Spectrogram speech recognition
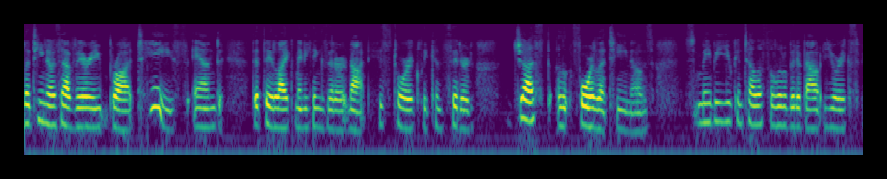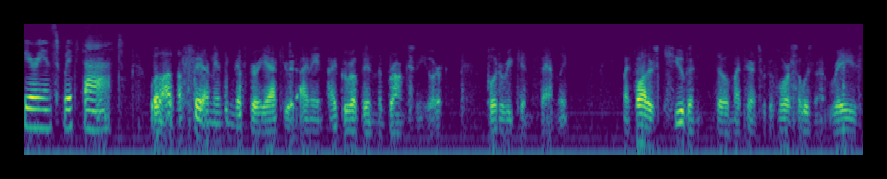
Latinos have very broad tastes and that they like many things that are not historically considered just for Latinos. So maybe you can tell us a little bit about your experience with that. Well, I'll, I'll say, I mean, I think that's very accurate. I mean, I grew up in the Bronx, New York, Puerto Rican family. My father's Cuban, though my parents were divorced. I was not raised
